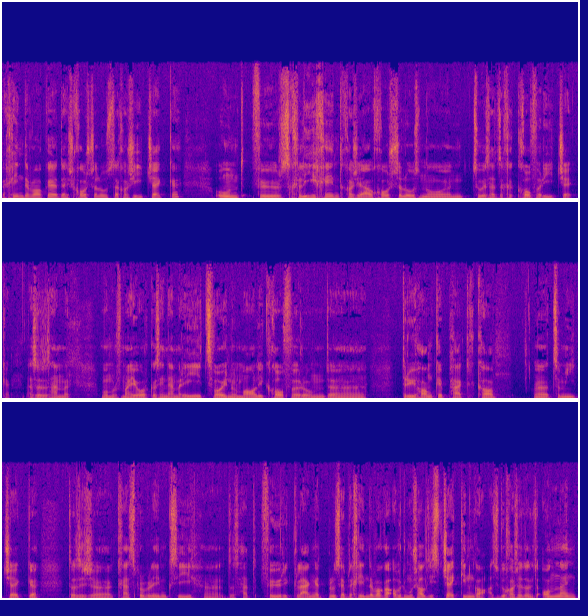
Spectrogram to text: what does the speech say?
Der Kinderwagen, der ist kostenlos, den kannst du einchecken. Und für das Kleinkind kannst du auch kostenlos noch einen zusätzlichen Koffer einchecken. Also das haben wir, als wir auf Mallorca sind, haben wir eh zwei normale Koffer und äh, drei Handgepäck gehabt äh, zum Einchecken. Das war äh, kein Problem. Gewesen. Äh, das hat völlig gelangt, plus eben der Kinderwagen. Aber du musst halt ins Check-in gehen. Also du kannst ja dann online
